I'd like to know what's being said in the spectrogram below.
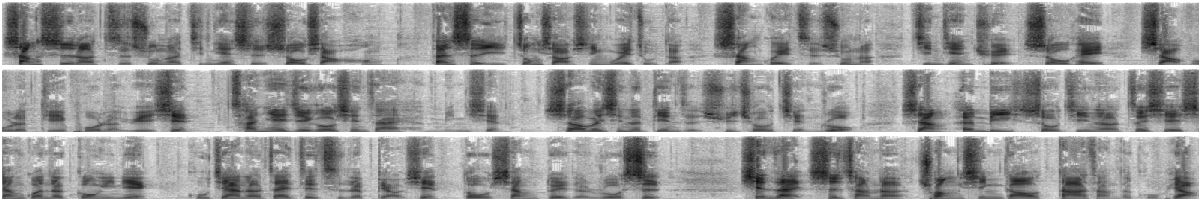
上市呢指数呢今天是收小红。但是以中小型为主的上柜指数呢，今天却收黑，小幅的跌破了月线。产业结构现在很明显，消费性的电子需求减弱，像 NB 手机呢这些相关的供应链股价呢，在这次的表现都相对的弱势。现在市场呢创新高大涨的股票，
